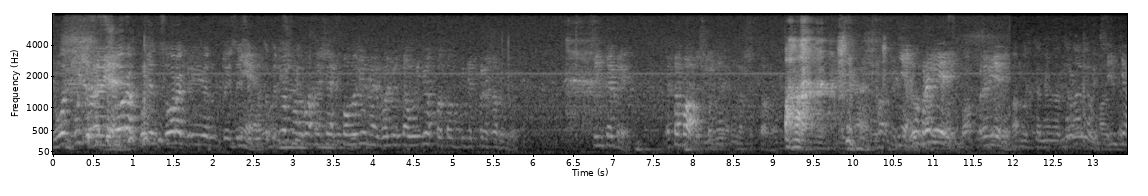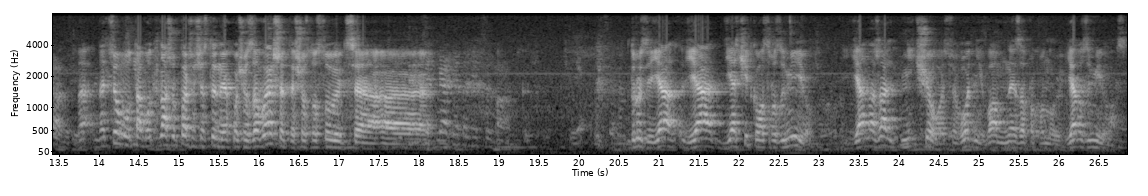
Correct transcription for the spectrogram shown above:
Ну вот будет 40, будет 40 гривен, то есть если Нет, будет уйдет на 26,5, валюта уйдет, потом будет прижарка. В сентябре. Это бабушка мне нашептала. Нет, ну проверим, проверим. Сентябрь. На, на цьому там от нашу першу частину я хочу завершити, що стосується. Е, 35 это не цена. друзі, я, я, я чітко вас розумію. Я, на жаль, нічого сьогодні вам не запропоную. Я розумію вас.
